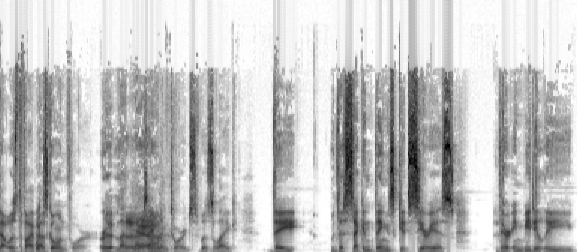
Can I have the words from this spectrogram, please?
that was the vibe I was going for, or that, that I was angling towards. Was like they the second things get serious, they're immediately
